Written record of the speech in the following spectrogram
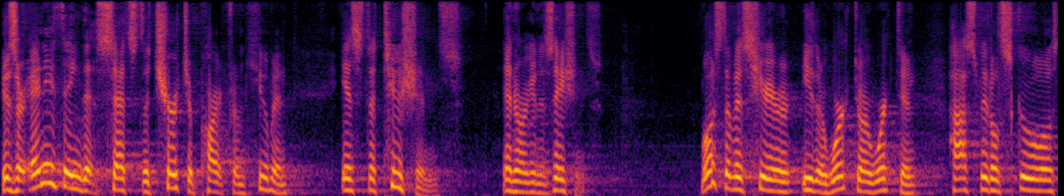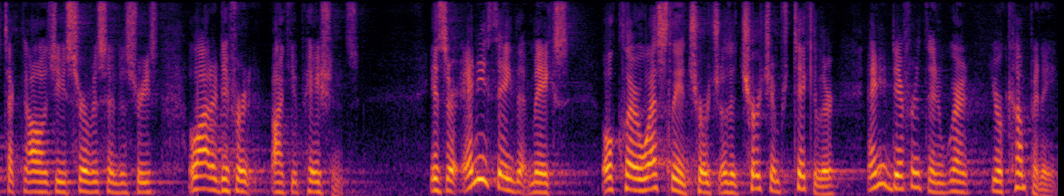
Is there anything that sets the church apart from human institutions and organizations? Most of us here either worked or worked in hospitals, schools, technology, service industries, a lot of different occupations. Is there anything that makes Eau Claire Wesleyan Church, or the church in particular, any different than where your company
